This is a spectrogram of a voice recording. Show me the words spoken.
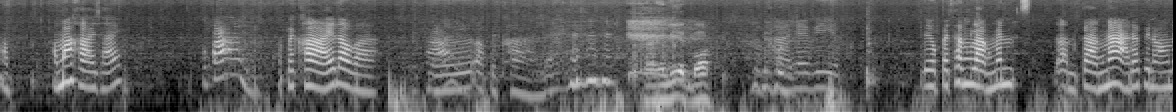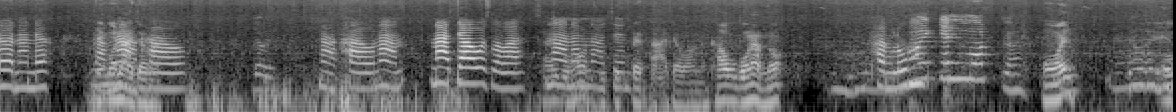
เอาเอามาขายใช้ก็ไป้าเอาไปขายแล้วว่ะไปเอค่ายอเอาไปขายทางเรียดบ่ขายให้เวียดเดี๋ยวไปทางหลังมันอันกลางหน้าเด้อพี่น้องเด้อนั่นเด้อกลางหน้าเขาโดยหน้าเขาหน้า หน้าเจ้าสวะหน้าน้ำหน้าเจนแปดตาจะวางนะเข้าบ่น้ำเนาะทางลุ่มหอยกินหมดเลยหอยโอ้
